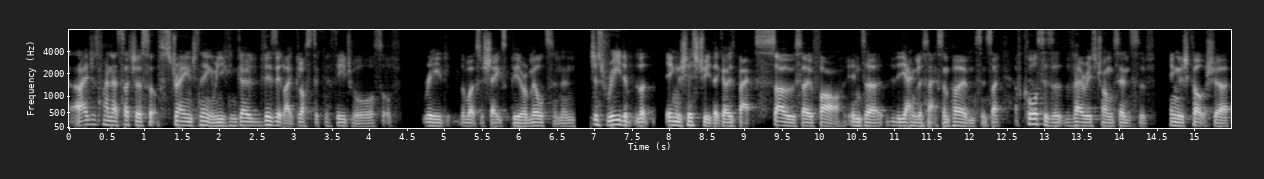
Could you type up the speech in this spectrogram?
I just find that such a sort of strange thing. I mean, you can go visit like Gloucester Cathedral or sort of read the works of Shakespeare or Milton and just read a, English history that goes back so, so far into the Anglo Saxon poems. It's like, of course, there's a very strong sense of English culture.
